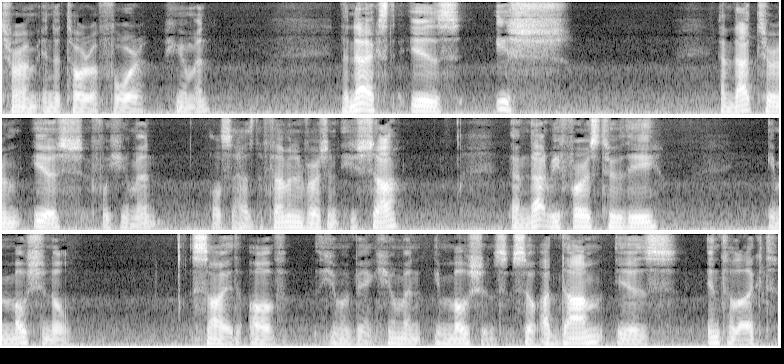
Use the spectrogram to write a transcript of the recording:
term in the Torah for human. The next is Ish. And that term Ish for human also has the feminine version Isha. And that refers to the emotional side of human being, human emotions. So Adam is intellect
